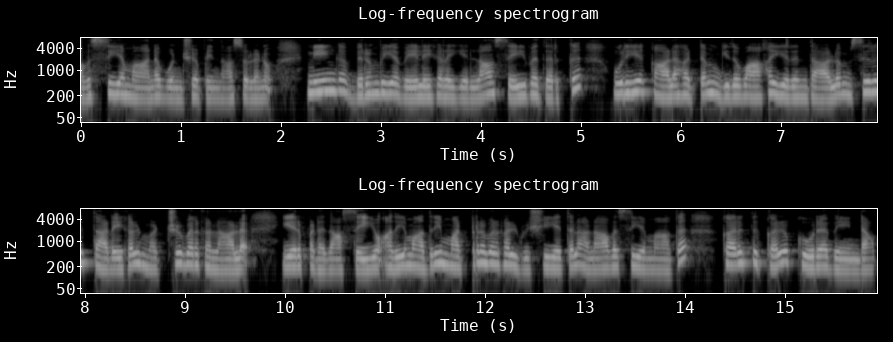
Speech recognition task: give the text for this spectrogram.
அவசியமான ஒன்று அப்படின்னு தான் சொல்லணும். நீங்கள் விரும்பிய வேலைகளை எல்லாம் செய்வதற்கு உரிய காலகட்டம் இதுவாக இருந்தாலும் சிறு தடைகள் மற்றவர்களால் ஏற்பட தான் செய்யும். அதே மாதிரி மற்றவர்கள் விஷயத்தில் அனாவசிய அவசியமாக கருத்துக்கள் கூற வேண்டாம்.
